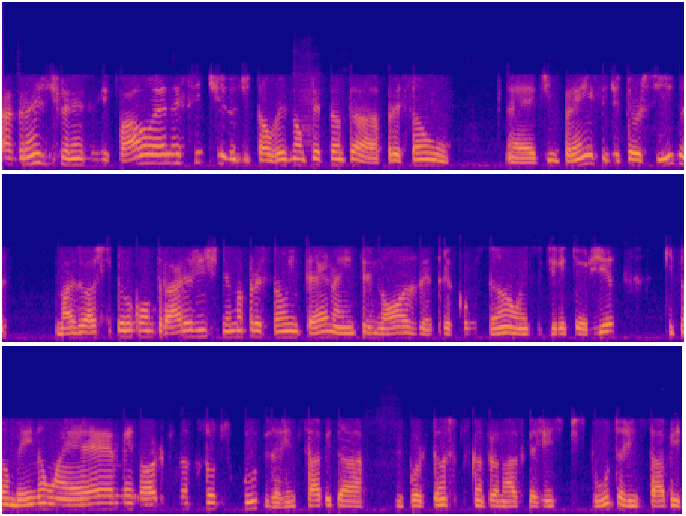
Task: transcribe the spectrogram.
a grande diferença que falam é nesse sentido, de talvez não ter tanta pressão é, de imprensa, de torcida, mas eu acho que pelo contrário a gente tem uma pressão interna entre nós, entre a comissão, entre a diretoria, que também não é menor do que nos outros clubes. A gente sabe da importância dos campeonatos que a gente disputa, a gente sabe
